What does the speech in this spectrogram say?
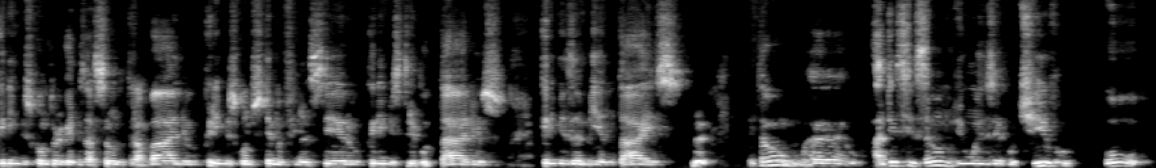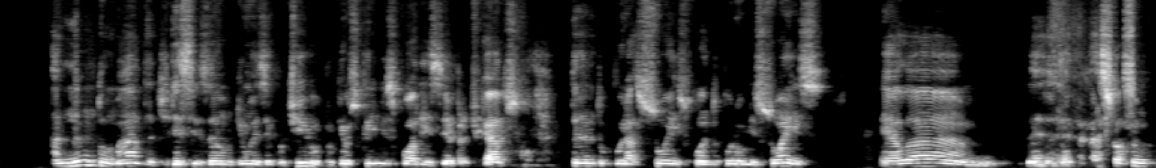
crimes contra a organização do trabalho, crimes contra o sistema financeiro, crimes tributários, crimes ambientais. Né? Então, é, a decisão de um executivo ou a não tomada de decisão de um executivo, porque os crimes podem ser praticados tanto por ações quanto por omissões, ela é, a situação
